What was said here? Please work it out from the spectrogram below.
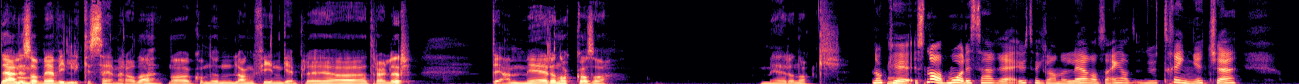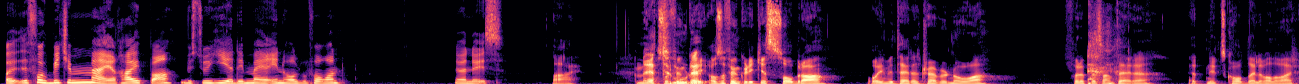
Det er Mm. liksom, Jeg vil ikke se mer av det. Nå kom det en lang, fin gameplay-trailer. Det er mer enn nok, altså. Mer enn nok. Noe, Snart må disse her utviklerne lære seg at du trenger ikke Folk blir ikke mer hypa hvis du gir dem mer innhold på forhånd. Nødvendigvis. Nei. Men jeg tror det det- og så funker det ikke så bra å invitere Trevor Noah for å presentere et nytt skåd, eller hva det var.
